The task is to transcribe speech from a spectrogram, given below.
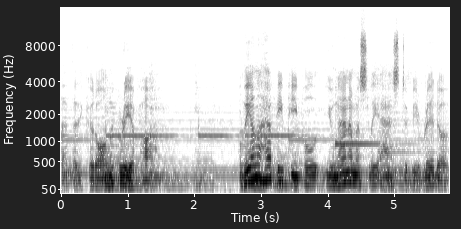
that they could all agree upon. The unhappy people unanimously asked to be rid of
